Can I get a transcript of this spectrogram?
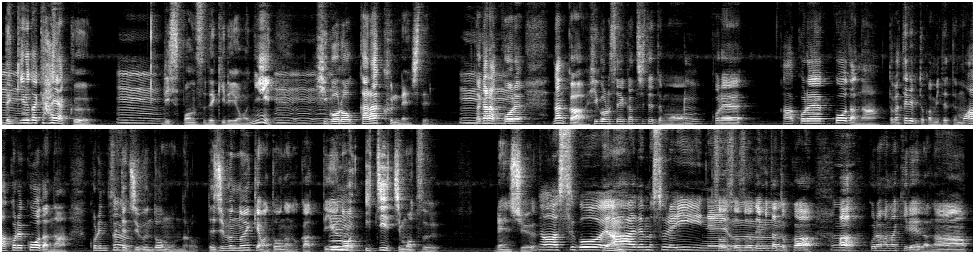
のできるだけ早くうん。 response できるように日頃から訓練してる、うん。だからこれなんか日頃生活してても、うん。これあこれこうだなとかテレビとか見ててもあこれこうだなこれについてうん。自分どう思うんだろうで自分の意見はどうなのかっていうのうん。をいちいち持つ練習、あーすごい、うん。あーでもそれいいね。そうそうそう、ん。で見たとか、うん。あこれ花綺麗だな。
